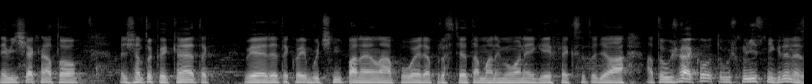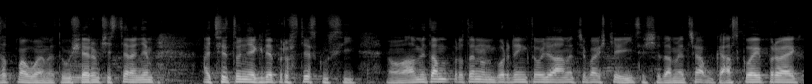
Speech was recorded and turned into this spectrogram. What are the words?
nevíš jak na to, když na to klikne, tak vyjede takový boční panel, nápověda, prostě tam animovaný GIF, jak se to dělá. A to už, jako, to už mu nic nikdy nezatmavujeme, to už je jenom čistě na něm, ať si to někde prostě zkusí. No, a my tam pro ten onboarding toho děláme třeba ještě víc, ještě tam je třeba ukázkový projekt,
